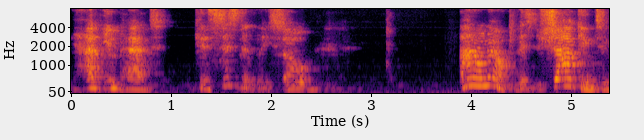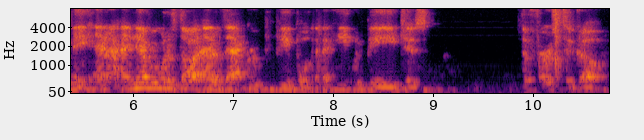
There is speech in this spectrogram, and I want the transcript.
have impact consistently. So I don't know. It's shocking to me. And I, I, never would have thought out of that group of people that he would be just the first to go.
